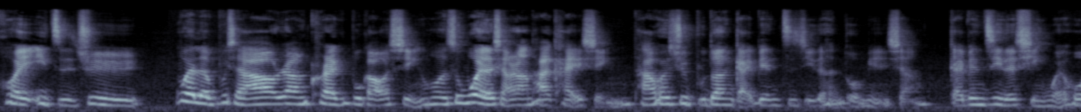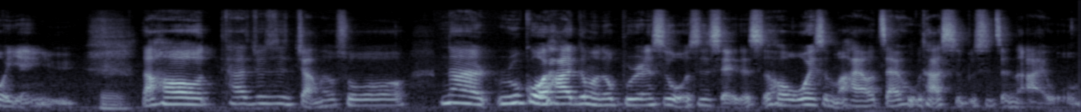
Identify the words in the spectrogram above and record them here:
会一直去为了不想要让 Craig 不高兴，或者是为了想让他开心，他会去不断改变自己的很多面相，改变自己的行为或言语。嗯，然后他就是讲的说，那如果他根本都不认识我是谁的时候，为什么还要在乎他是不是真的爱我？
